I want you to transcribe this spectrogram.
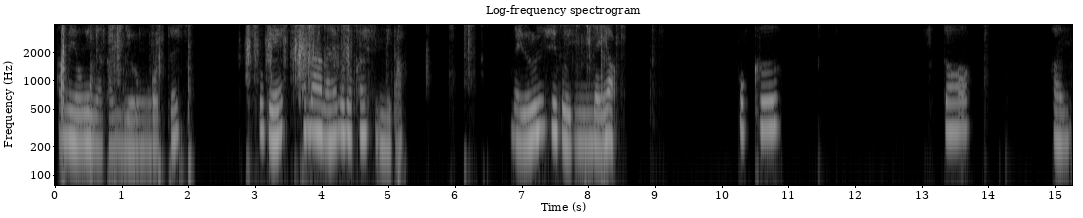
그 다음에 여기는 약간 이런 것들. 소개 하나하나 해보도록 하겠습니다. 네, 이런 식으로 있는데요. 포크, 수저, 한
